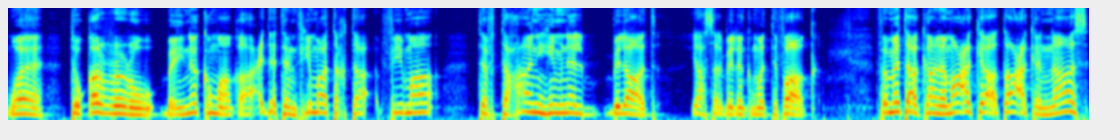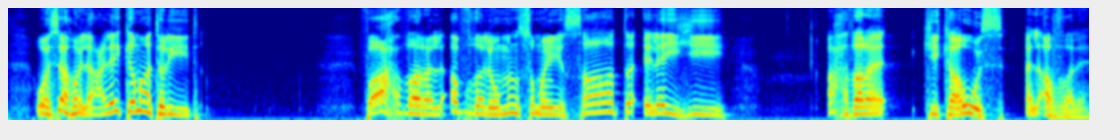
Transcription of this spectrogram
وتقرر بينكما قاعدة فيما تخت... فيما تفتحانه من البلاد. يحصل بينكم اتفاق. فمتى كان معك أطاعك الناس وسهل عليك ما تريد. فأحضر الأفضل من صميصات إليه. أحضر كيكاوس الأفضل.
